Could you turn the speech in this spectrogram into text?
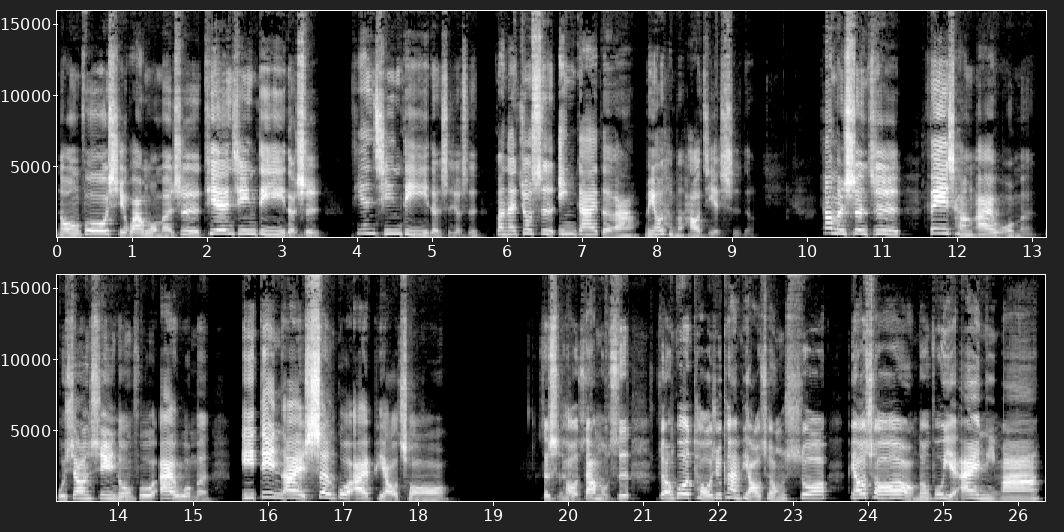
农夫喜欢我们是天经地义的事。天经地义的事就是本来就是应该的啊，没有什么好解释的。他们甚至非常爱我们，我相信农夫爱我们，一定爱胜过爱瓢虫。这时候，詹姆斯转过头去看瓢虫，说：“瓢虫，农夫也爱你吗？”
